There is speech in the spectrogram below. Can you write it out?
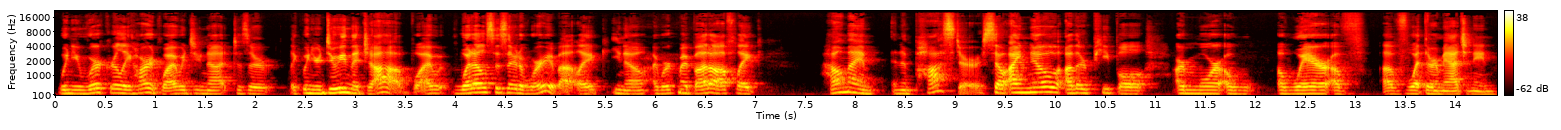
when you work really hard, why would you not deserve, like, when you're doing the job, why, what else is there to worry about? Like, you know, I work my butt off. Like, how am I an imposter? So I know other people are more aware of of what they're imagining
